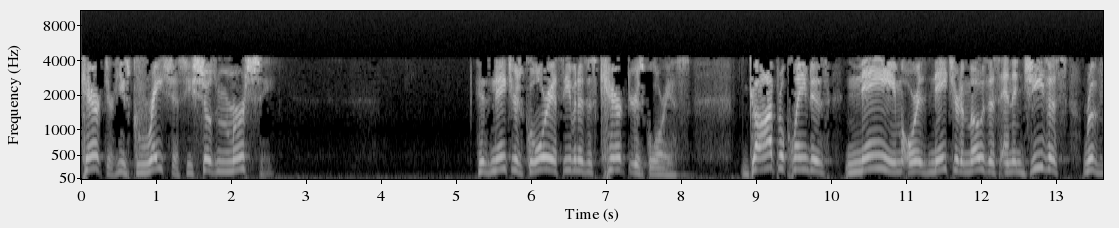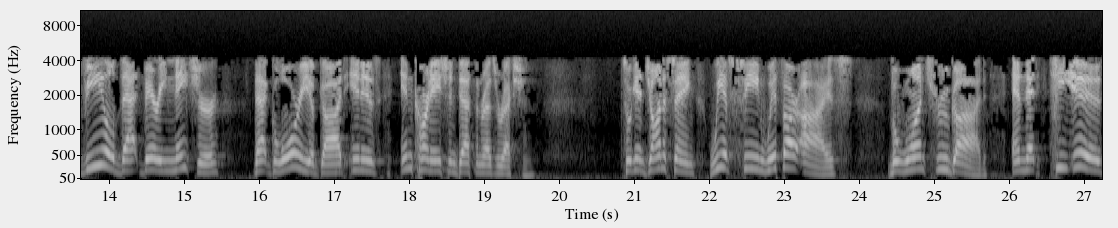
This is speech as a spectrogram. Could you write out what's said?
Character. He's gracious. He shows mercy. His nature is glorious even as his character is glorious. God proclaimed his name or his nature to Moses, and then Jesus revealed that very nature, that glory of God, in his incarnation, death, and resurrection. So again, John is saying, we have seen with our eyes the one true God, and that he is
